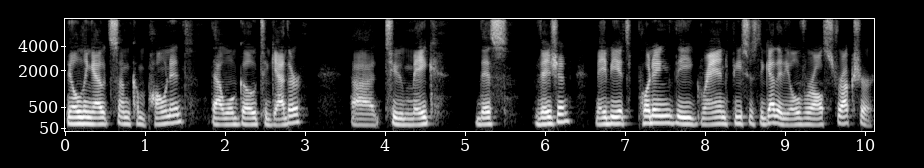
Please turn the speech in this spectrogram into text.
building out some component that will go together uh, to make this vision. Maybe it's putting the grand pieces together, the overall structure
